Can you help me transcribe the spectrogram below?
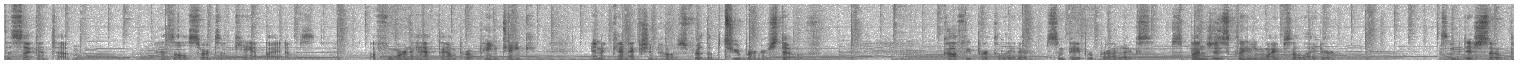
The second tub has all sorts of camp items a four and a half pound propane tank, and a connection hose for the two burner stove. Coffee percolator, some paper products, sponges, cleaning wipes, a lighter, some dish soap,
